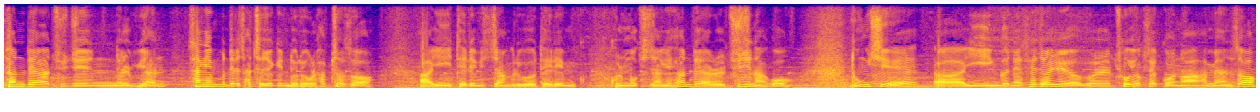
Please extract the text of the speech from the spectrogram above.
현대화 추진을 위한 상인분들의 자체적인 노력을 합쳐서 아, 이 대림 시장 그리고 대림 골목 시장의 현대화를 추진하고 동시에 아, 이 인근의 세전역을 초역세권화하면서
